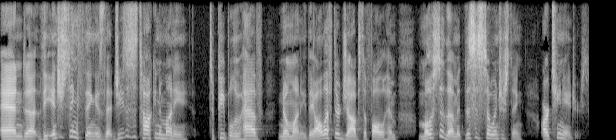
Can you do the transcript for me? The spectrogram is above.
And uh, the interesting thing is that Jesus is talking to money to people who have no money. They all left their jobs to follow him. Most of them, this is so interesting, are teenagers.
